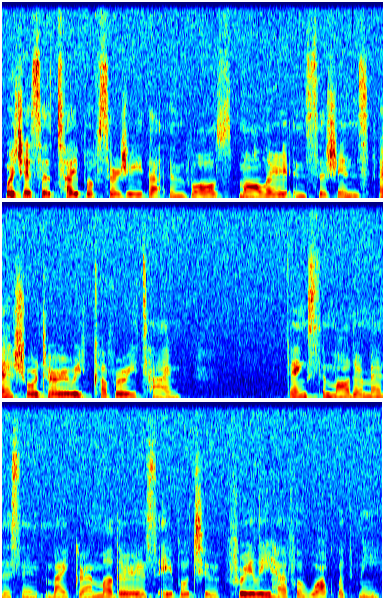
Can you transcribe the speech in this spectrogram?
which is a type of surgery that involves smaller incisions and shorter recovery time. Thanks to modern medicine, my grandmother is able to freely have a walk with me.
